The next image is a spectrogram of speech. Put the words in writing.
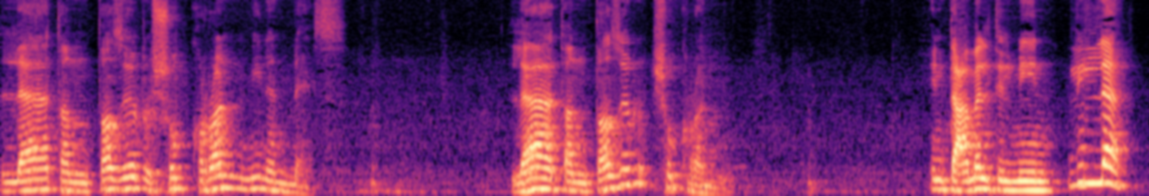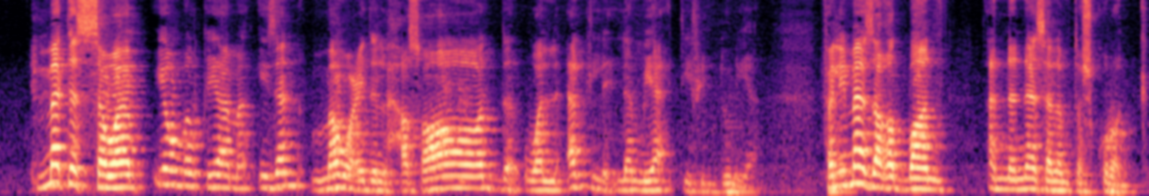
لا تنتظر شكرا من الناس. لا تنتظر شكرا. أنت عملت لمين لله. متى الثواب؟ يوم القيامة. إذا موعد الحصاد والأكل لم يأتي في الدنيا. فلماذا غضبان أن الناس لم تشكرك؟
